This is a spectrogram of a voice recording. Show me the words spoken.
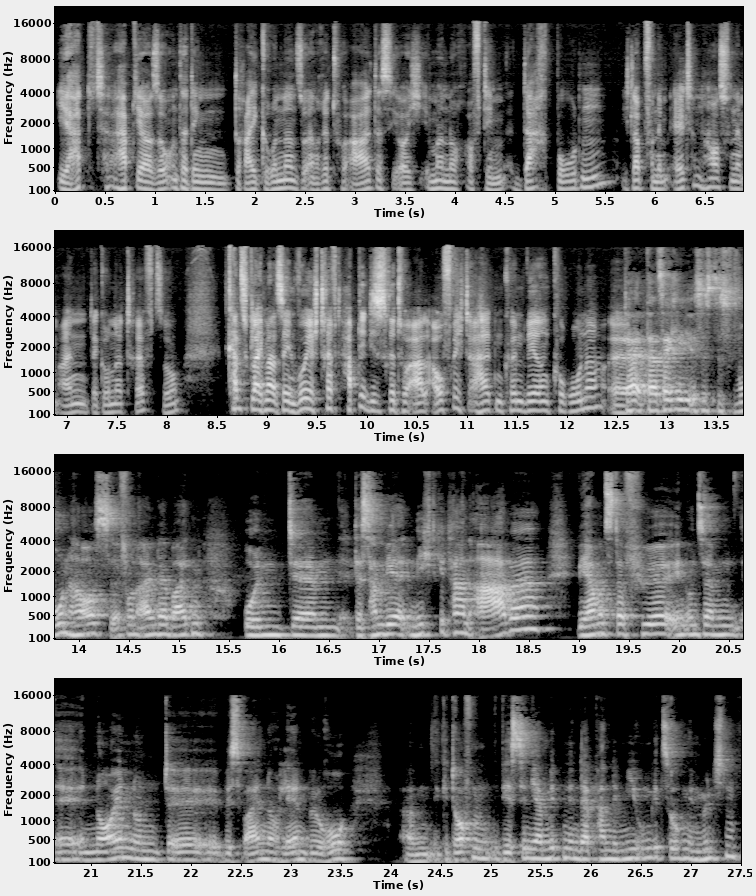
Ihr habt, habt ja so unter den drei Gründern so ein Ritual, dass ihr euch immer noch auf dem Dachboden, ich glaube von dem Elternhaus von dem einen der Gründer trefft. So. Kannst du gleich mal erzählen, wo ihr euch trefft? Habt ihr dieses Ritual aufrechterhalten können während Corona? Äh tatsächlich ist es das Wohnhaus von einem der beiden. Und ähm, das haben wir nicht getan, aber wir haben uns dafür in unserem äh, neuen und äh, bisweilen noch leeren Büro ähm, getroffen. Wir sind ja mitten in der Pandemie umgezogen in München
